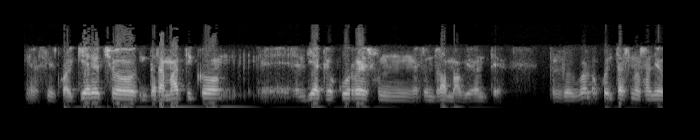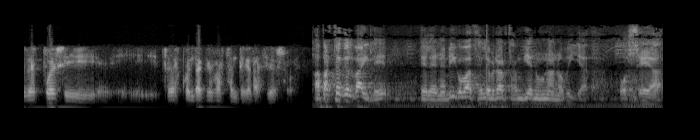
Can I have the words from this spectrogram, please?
Es decir, cualquier hecho dramático, eh, el día que ocurre es un, es un drama, obviamente pero igual lo cuentas unos años después y, te das cuenta que es bastante gracioso. Aparte del baile, el enemigo va a celebrar también una novillada, o sea,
